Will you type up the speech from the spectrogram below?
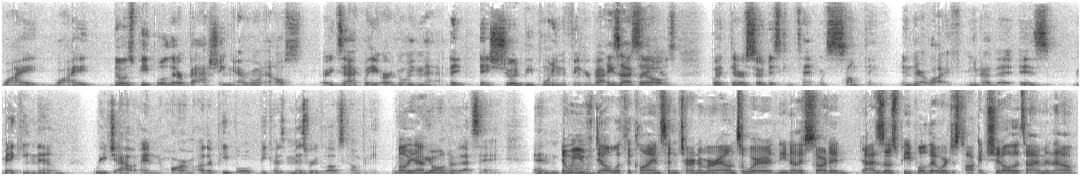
why why those people that are bashing everyone else are exactly are doing that they they should be pointing the finger back Exactly. at themselves but they're so discontent with something in their life, you know, that is making them reach out and harm other people because misery loves company. We, Oh, yeah. we all know that saying. And And uh, we've dealt with the clients and turned them around to where you know they started as those people that were just talking shit all the time, and now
